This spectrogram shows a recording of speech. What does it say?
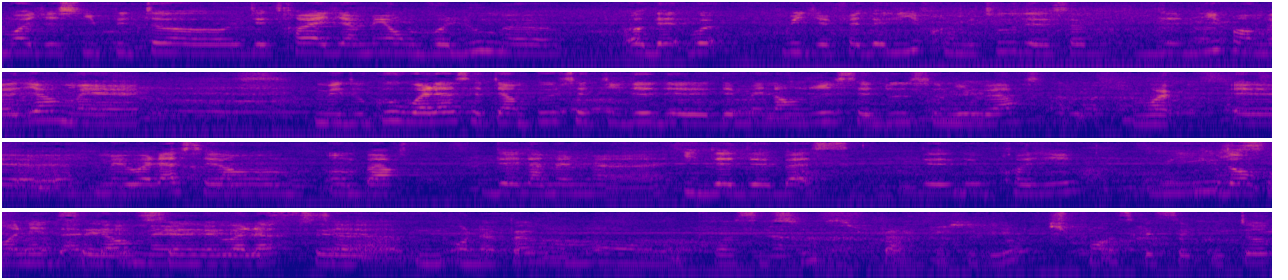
Moi, je suis plutôt je travaille jamais en volume. euh, oui, j'ai fait des livres, mais tout, des, des livres, on va dire, mais mais du coup, voilà, c'était un peu cette idée de, de mélanger ces deux univers. Ouais. Euh, mais voilà, c'est on, on part de la même euh, idée de base de, de projet. Oui, Donc on est d'accord, mais, voilà. ça- on n'a pas vraiment processus particulier. Je pense que c'est plutôt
